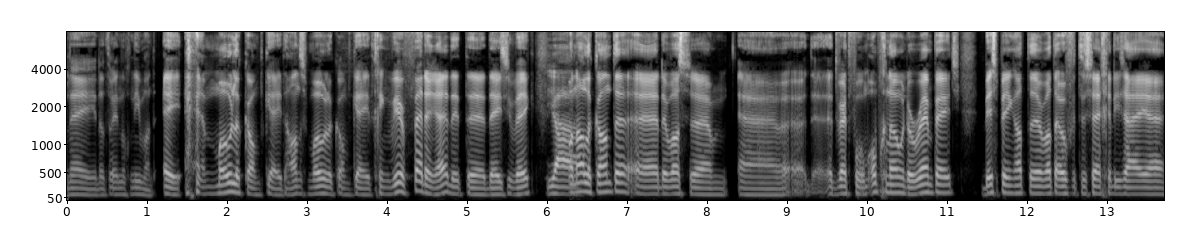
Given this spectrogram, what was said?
Nee, dat weet nog niemand. Hé, hey, Molenkamp-gate, Hans Molenkamp-gate. Ging weer verder, hè, dit, eh, deze week. Ja, Van alle kanten. Eh, er was, ehm, eh, het werd voor hem opgenomen door Rampage. Bisping had er wat over te zeggen. Die zei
